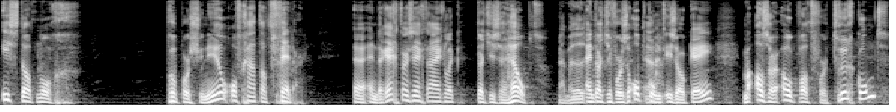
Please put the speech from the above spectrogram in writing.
is dat nog proportioneel of gaat dat verder? Eh, en de rechter zegt eigenlijk dat je ze helpt. Ja, dat- En dat je voor ze opkomt is oké. Maar als er ook wat voor terugkomt,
